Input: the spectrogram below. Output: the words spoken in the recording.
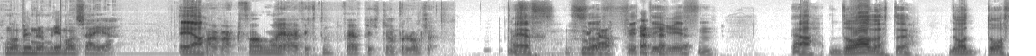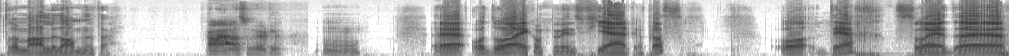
Så nå begynner det å bli man sier. Ja. Det var i hvert fall når jeg fikk den, for jeg fikk den på launch. Yes. Så Ja. fytti grisen. Ja, da, vet du. Det var da strømma alle damene til. Ja, ja, selvfølgelig. Mm. Eh, og da er jeg kommet med min fjerdeplass. Og der så er det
